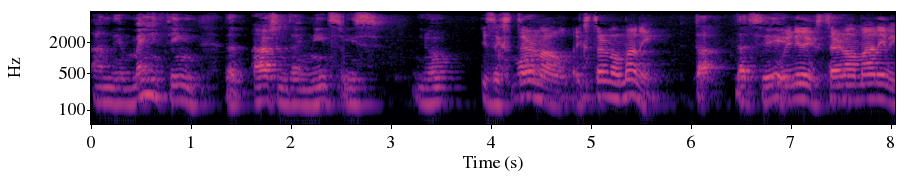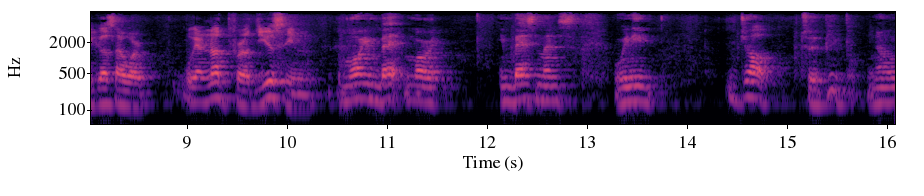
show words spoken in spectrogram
and the main thing that Argentina needs is, you know, It's external external money. that that's it. We need external money because our we are not producing. more inve- more investments. We need job to the people. You know,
